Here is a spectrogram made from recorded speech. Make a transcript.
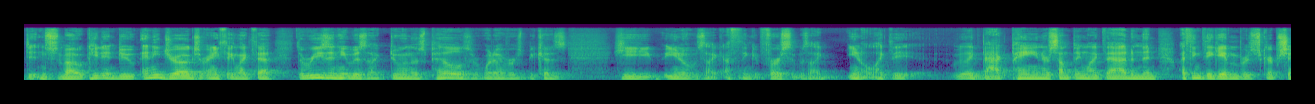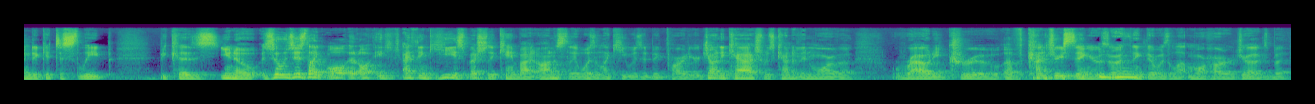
didn't smoke, he didn't do any drugs or anything like that. The reason he was like doing those pills or whatever is because he, you know, it was like I think at first it was like you know like the like back pain or something like that, and then I think they gave him a prescription to get to sleep because you know so it was just like all, it all I think he especially came by honestly. It wasn't like he was a big partier. Johnny Cash was kind of in more of a rowdy crew of country singers where I mm-hmm. think there was a lot more harder drugs. But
